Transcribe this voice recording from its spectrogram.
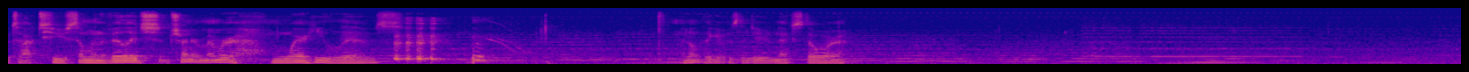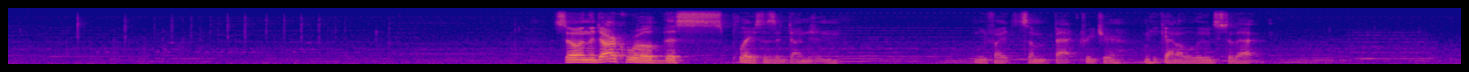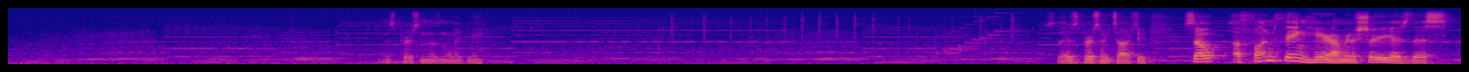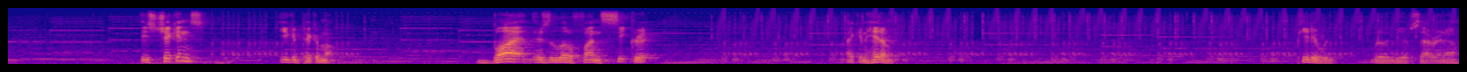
talk to someone in the village. I'm trying to remember where he lives. I don't think it was the dude next door. So in the Dark World, this place is a dungeon. And you fight some bat creature, and he kind of alludes to that. This person doesn't like me. So there's the person we talked to. So a fun thing here, I'm going to show you guys this. These chickens, you can pick them up. But there's a little fun secret. I can hit them. Peter would really be upset right now.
